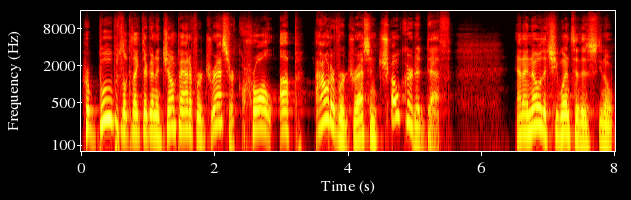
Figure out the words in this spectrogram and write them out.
Her boobs look like they're going to jump out of her dress or crawl up out of her dress and choke her to death. And I know that she went to this, you know,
